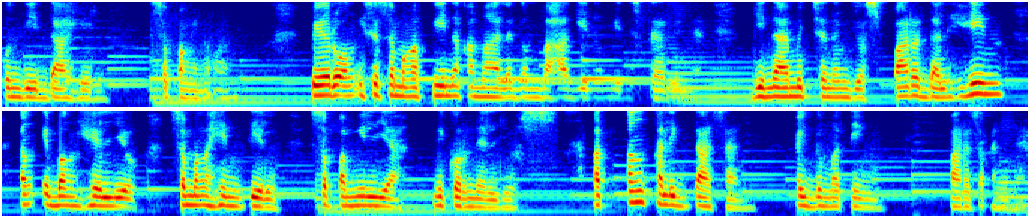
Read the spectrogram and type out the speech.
kundi dahil sa Panginoon. Pero ang isa sa mga pinakamahalagang bahagi ng ministeryo niya, ginamit siya ng Diyos para dalhin ang ebanghelyo sa mga hentil, sa pamilya ni Cornelius. At ang kaligtasan ay dumating para sa kanila.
